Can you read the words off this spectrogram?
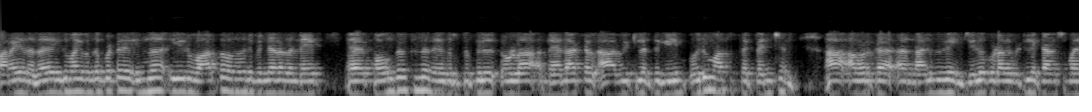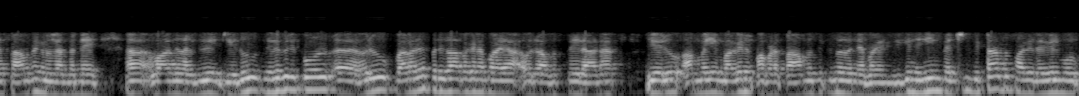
പറയുന്നത്. ഇതുമായി ബന്ധപ്പെട്ട് ഇന്ന് ഈ ഒരു വാർത്ത വന്നതിന് പിന്നാലെ തന്നെ കോൺഗ്രസിന്റെ നേതൃത്വത്തിൽ ഉള്ള നേതാക്കൾ ആ വീട്ടിലെത്തുകയും ഒരു മാസത്തെ പെൻഷൻ അവർക്ക് നൽകുകയും ചെയ്തു. കൂടാതെ വീട്ടിലേക്ക് ആവശ്യമായ സാധനങ്ങളെല്ലാം തന്നെ വാങ്ങി നൽകുകയും ചെയ്തു. നിലവിലിപ്പോൾ ഒരു വളരെ പരിതാപകരമായ ഒരു അവസ്ഥയിലാണ് ഈ ഒരു അമ്മയും മകനും അവിടെ താമസിക്കുന്നത് തന്നെ പറയുന്നത്. ഇനിയും പെൻഷൻ കിട്ടാത്ത സാഹചര്യങ്ങളിൽ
